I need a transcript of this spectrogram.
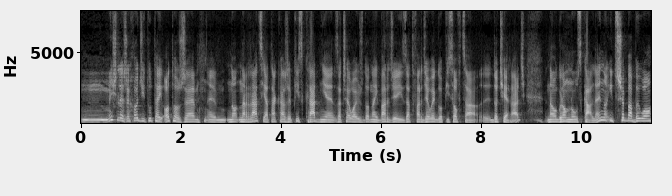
Mm, Myślę, że chodzi tutaj o to, że no, narracja taka, że PiS kradnie, zaczęła już do najbardziej zatwardziałego pisowca y, docierać na ogromną skalę. No i trzeba było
